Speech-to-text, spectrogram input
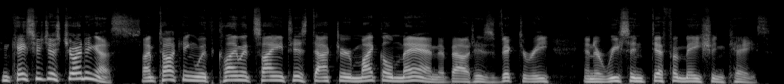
In case you're just joining us i'm talking with climate scientist dr michael mann about his victory in a recent defamation case.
